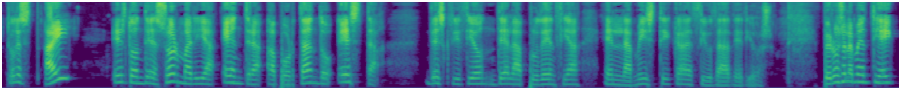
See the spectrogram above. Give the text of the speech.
Entonces ahí es donde Sor María entra aportando esta descripción de la prudencia en la mística ciudad de Dios. Pero no solamente hay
